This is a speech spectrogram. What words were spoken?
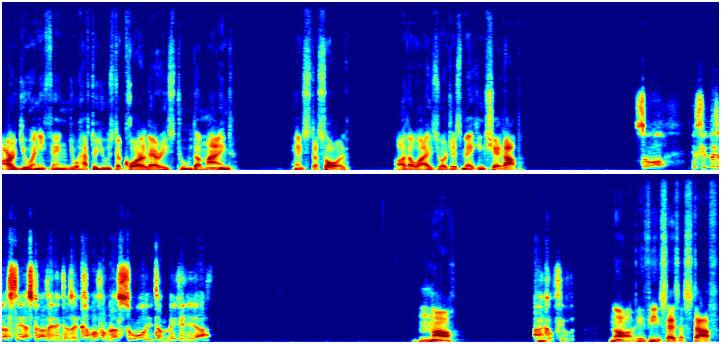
argue anything, you have to use the corollaries to the mind, hence the soul. Otherwise, you're just making shit up. So, if you just say stuff and it doesn't come from the soul, it's a making it up? No, I'm confused. no, if he says a stuff,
